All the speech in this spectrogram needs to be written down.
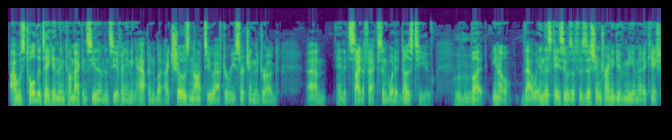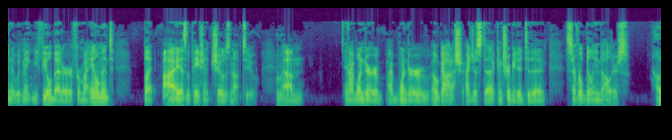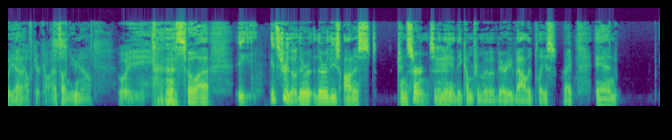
I was told to take it and then come back and see them and see if anything happened, but I chose not to after researching the drug, um, and its side effects and what it does to you. But, you know, that in this case it was a physician trying to give me a medication that would make me feel better for my ailment, but I as the patient chose not to. Um, and I wonder, I wonder, oh gosh, I just uh, contributed to the several billion dollars Oh yeah. in healthcare costs. That's on you now. Oy. so, uh, it- it's true though. There, there are these honest concerns and they, they come from a very valid place, right? And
